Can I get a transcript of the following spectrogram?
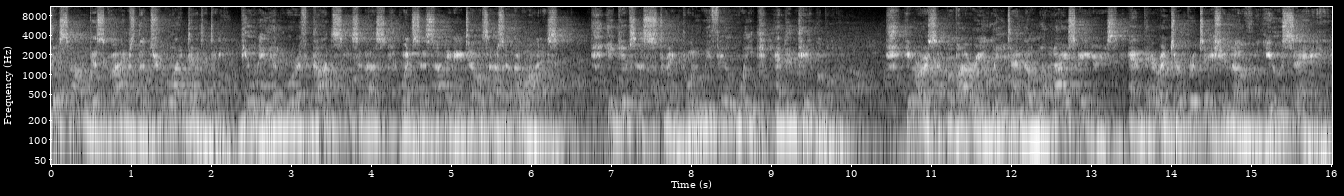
This song describes the true identity, beauty, and worth God sees in us when society tells us otherwise. He gives us strength when we feel weak and incapable. Here are some of our elite and alumni skaters and their interpretation of You Say.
